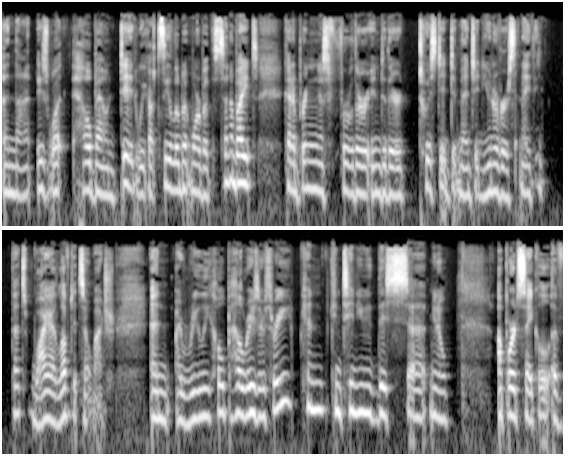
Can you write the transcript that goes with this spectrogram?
And that is what Hellbound did. We got to see a little bit more about the Cenobites, kind of bringing us further into their twisted, demented universe. And I think that's why I loved it so much. And I really hope Hellraiser 3 can continue this, uh, you know, upward cycle of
